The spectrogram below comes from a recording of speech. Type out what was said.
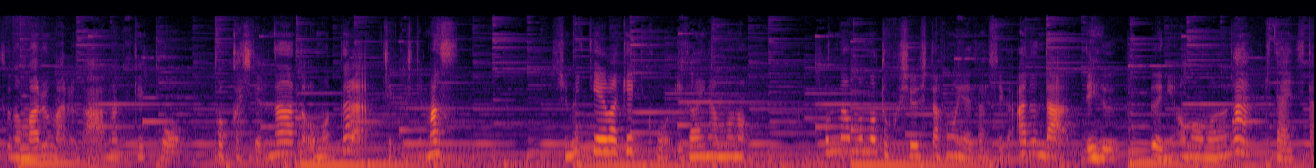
その〇〇がなんか結構特化してるなと思ったらチェックしてます。趣味系は結構意外なもの。こんなもの特集した本や雑誌があるんだっていう風に思うものが期待値高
